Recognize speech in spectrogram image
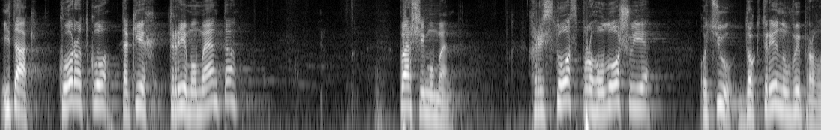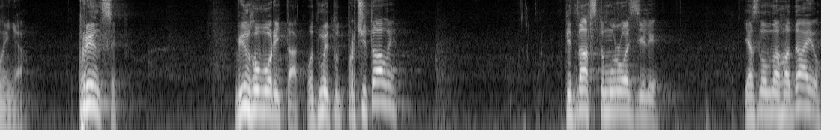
І так, коротко, таких три моменти. Перший момент. Христос проголошує оцю доктрину виправлення. Принцип. Він говорить так: от ми тут прочитали в 15 розділі. Я знов нагадаю,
